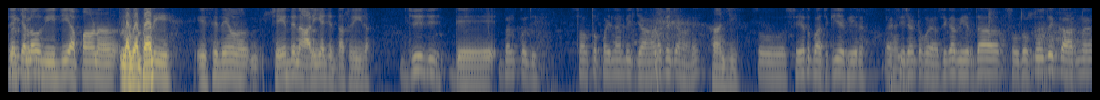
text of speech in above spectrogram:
ਤੇ ਚਲੋ ਵੀਰ ਜੀ ਆਪਾਂ ਹੁਣ ਲਗਾਤਾਰ ਹੀ ਇਸੇ ਦੇ ਹੁਣ ਸਿਹਤ ਦੇ ਨਾਲ ਹੀ ਆ ਜਿੱਦਾਂ ਸਰੀਰ। ਜੀ ਜੀ। ਤੇ ਬਿਲਕੁਲ ਜੀ। ਸਭ ਤੋਂ ਪਹਿਲਾਂ ਵੀ ਜਾਨ ਤੇ ਜਹਾਨ ਹੈ ਹਾਂਜੀ। ਸੋ ਸਿਹਤ ਬਚ ਗਈ ਹੈ ਫਿਰ ਐਕਸੀਡੈਂਟ ਹੋਇਆ ਸੀਗਾ ਵੀਰ ਦਾ। ਸੋ ਦੋਸਤੋ ਉਹਦੇ ਕਾਰਨ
